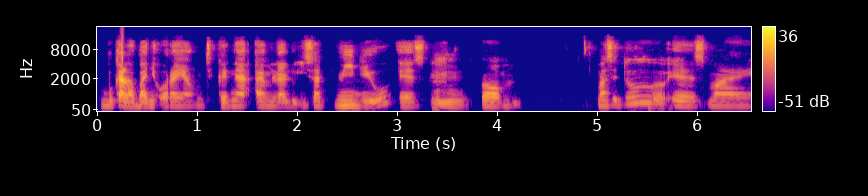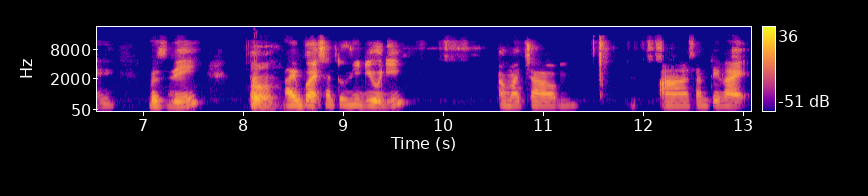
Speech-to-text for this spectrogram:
bukanlah banyak orang yang kenal I melalui satu video is Hmm. from masa tu is my birthday. Ha. I buat satu video ni uh, macam uh, something like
